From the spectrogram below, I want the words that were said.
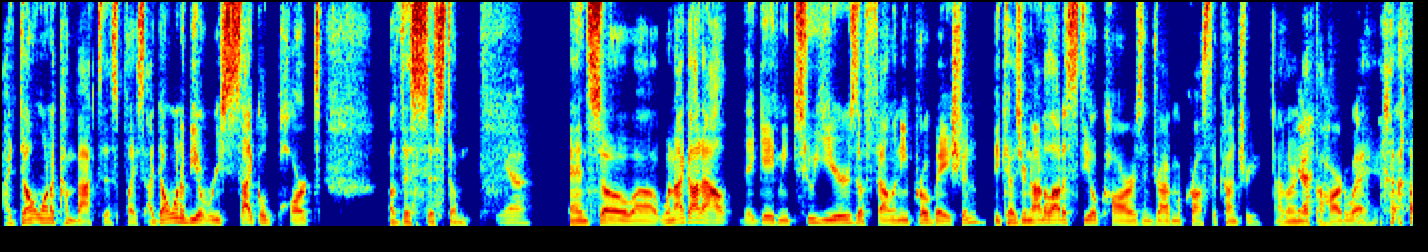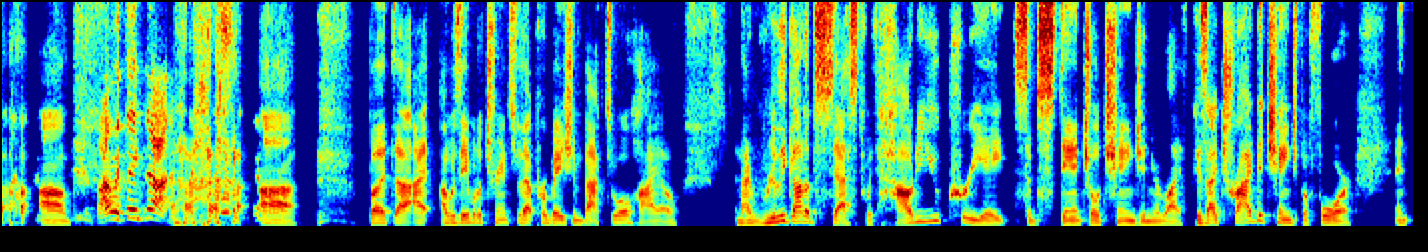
I don't want to come back to this place. I don't want to be a recycled part of this system. Yeah. And so uh, when I got out, they gave me two years of felony probation because you're not allowed to steal cars and drive them across the country. I learned yeah. that the hard way. um, I would think not. uh, but uh, I, I was able to transfer that probation back to Ohio. And I really got obsessed with how do you create substantial change in your life? Because I tried to change before. And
